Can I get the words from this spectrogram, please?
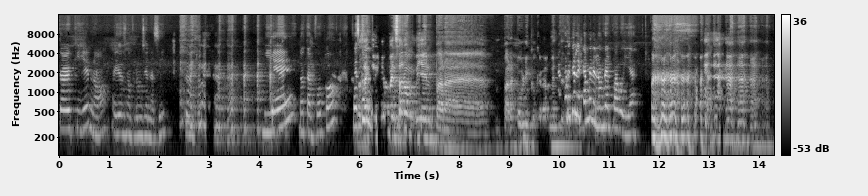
turquille, no, ellos no pronuncian así. Turquille, no tampoco. O sea, es o sea como- que lo pensaron bien para, para el público que realmente... ¿Por qué le cambian el nombre al pavo y ya?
